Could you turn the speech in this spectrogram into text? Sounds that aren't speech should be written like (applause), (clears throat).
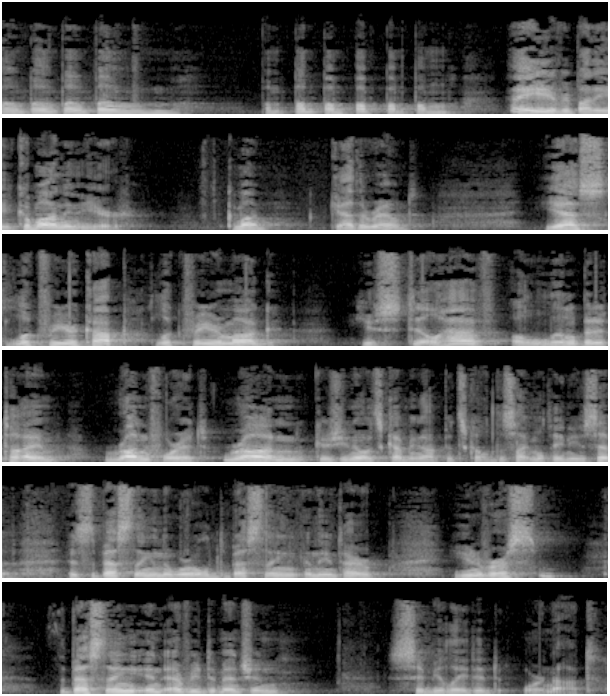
Bum bum bum bum. Bum bum bum bum bum bum. Hey everybody, come on in here. Come on, gather round. Yes, look for your cup, look for your mug. You still have a little bit of time. Run for it, run, because you know it's coming up. It's called the simultaneous sip. It's the best thing in the world, the best thing in the entire universe, the best thing in every dimension, simulated or not.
